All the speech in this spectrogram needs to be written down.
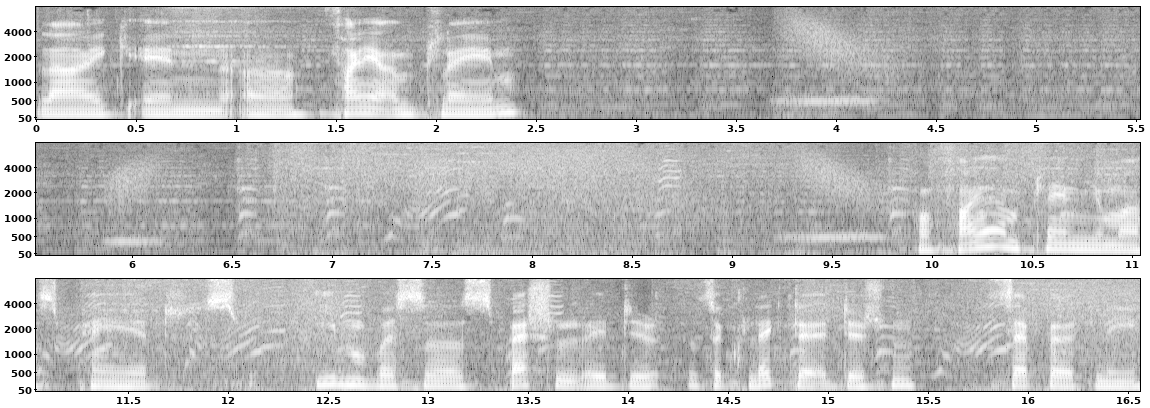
like in uh, Fire Emblem For Fire Emblem you must pay it, even with the special the collector edition, separately.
